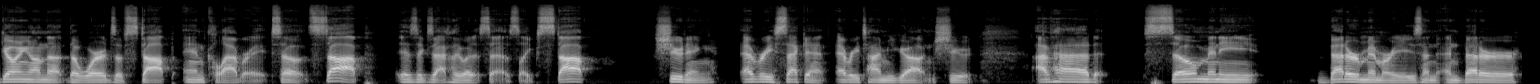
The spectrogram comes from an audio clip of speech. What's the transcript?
going on the the words of stop and collaborate. So stop is exactly what it says. Like stop shooting every second every time you go out and shoot. I've had so many better memories and and better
